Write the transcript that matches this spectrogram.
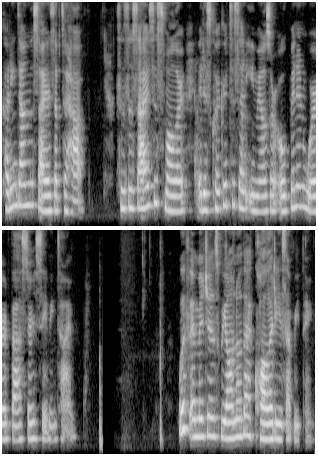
cutting down the size up to half. Since the size is smaller, it is quicker to send emails or open in Word faster, saving time. With images, we all know that quality is everything.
